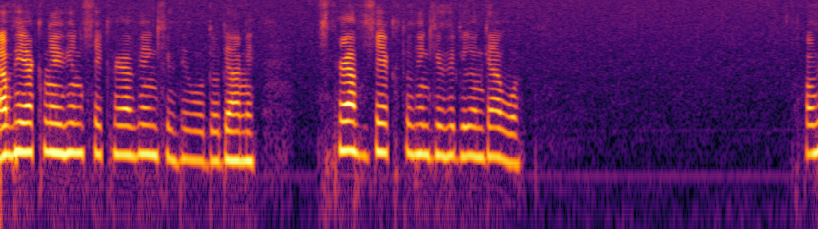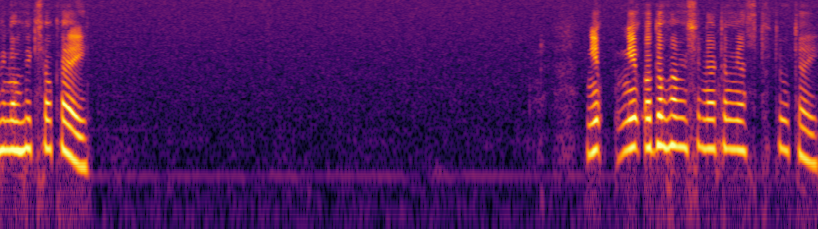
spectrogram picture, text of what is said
aby jak najwięcej krawędzi było dodane. Sprawdzę, jak to będzie wyglądało. Powinno być ok. Nie, nie podoba mi się natomiast tutaj.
